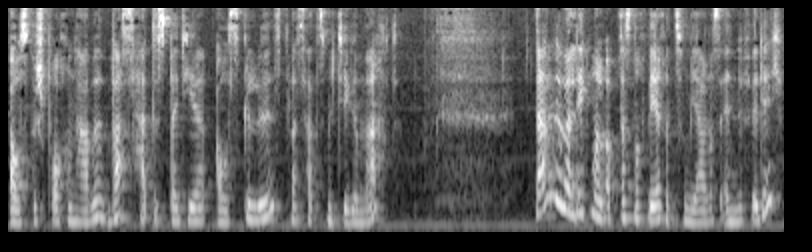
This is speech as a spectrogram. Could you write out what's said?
ausgesprochen habe? Was hat es bei dir ausgelöst? Was hat es mit dir gemacht? Dann überleg mal, ob das noch wäre zum Jahresende für dich.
